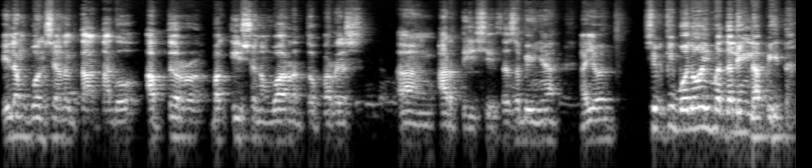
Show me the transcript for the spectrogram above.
Ilang buwan siya nagtatago after mag-issue ng warrant of arrest ang RTC. Sasabihin niya, ngayon, si Kibuloy madaling lapitan.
